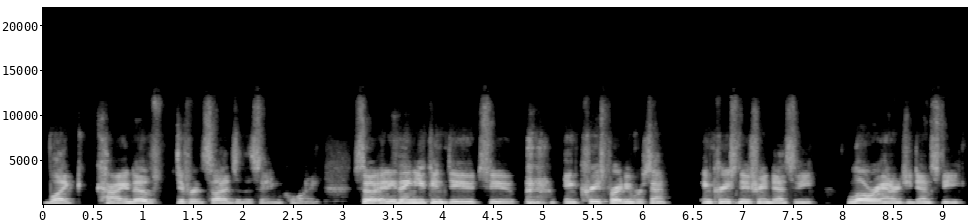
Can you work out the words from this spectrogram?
like kind of different sides of the same coin. So anything you can do to increase protein percent, increase nutrient density, lower energy density,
